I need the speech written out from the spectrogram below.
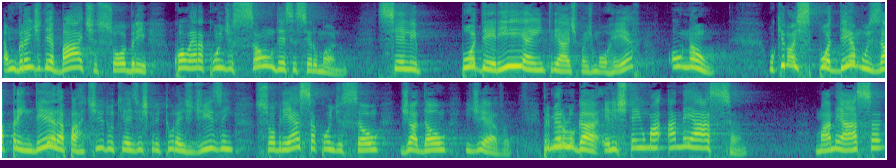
é um grande debate sobre qual era a condição desse ser humano. Se ele poderia, entre aspas, morrer ou não. O que nós podemos aprender a partir do que as Escrituras dizem sobre essa condição de Adão e de Eva? Em primeiro lugar, eles têm uma ameaça, uma ameaça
